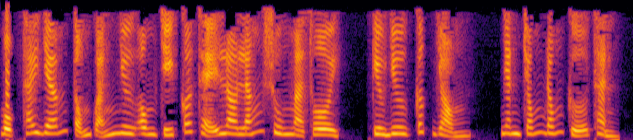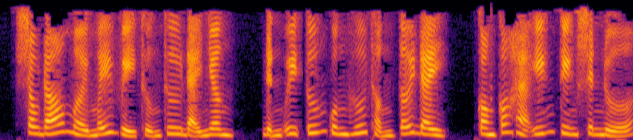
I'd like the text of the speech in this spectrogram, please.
một thái giám tổng quản như ông chỉ có thể lo lắng suông mà thôi, Kiều Dư cất giọng, nhanh chóng đóng cửa thành, sau đó mời mấy vị thượng thư đại nhân, định uy tướng quân hứa thận tới đây, còn có Hà Yến tiên sinh nữa,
